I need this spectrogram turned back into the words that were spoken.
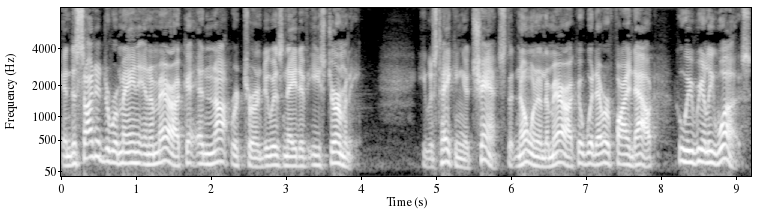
and decided to remain in America and not return to his native East Germany. He was taking a chance that no one in America would ever find out who he really was,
